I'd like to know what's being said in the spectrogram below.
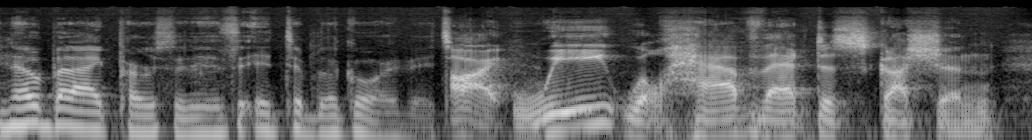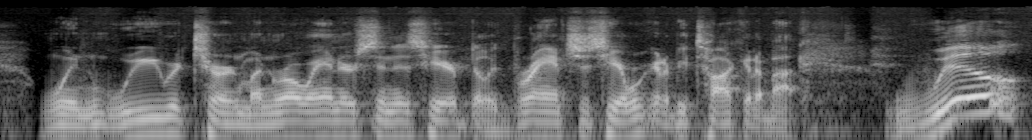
No black person is into Blagojevich. All right, we will have that discussion when we return. Monroe Anderson is here, Billy Branch is here. We're going to be talking about will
